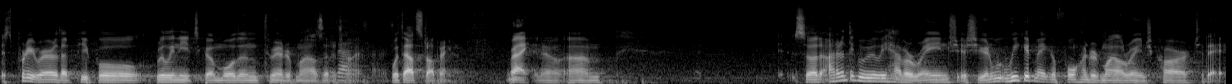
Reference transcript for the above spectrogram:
it's pretty rare that people really need to go more than 300 miles at Without a time charge. without stopping. Right. You know, um, so I don't think we really have a range issue, and we could make a 400 mile range car today.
